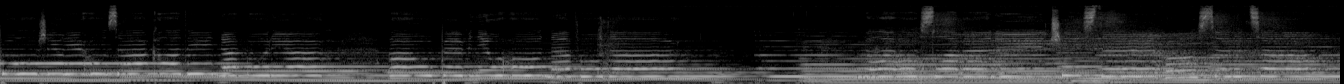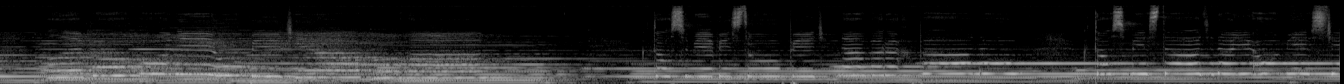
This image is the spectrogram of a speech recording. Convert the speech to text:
Božil jeho zář. mi stáť na jeho mieste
